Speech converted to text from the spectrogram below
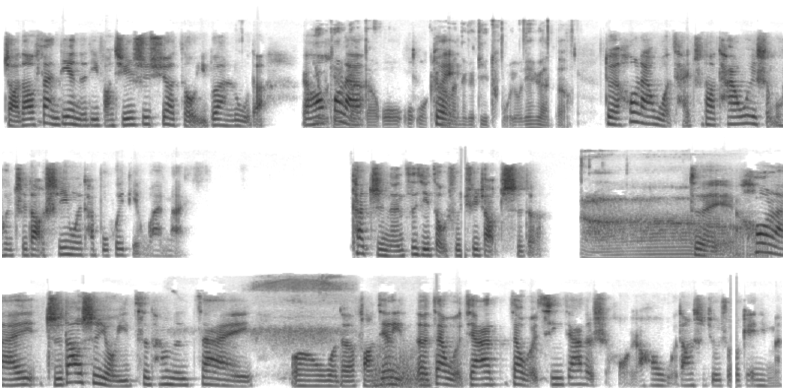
找到饭店的地方，其实是需要走一段路的。然后后来，我我我看了那个地图，有点远的。对，后来我才知道他为什么会知道，是因为他不会点外卖，他只能自己走出去找吃的。啊。对，后来直到是有一次他们在。嗯，我的房间里，呃，在我家，在我新家的时候，然后我当时就说给你们，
